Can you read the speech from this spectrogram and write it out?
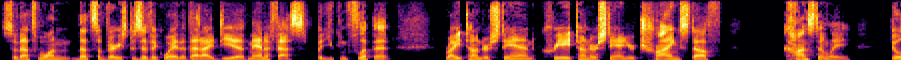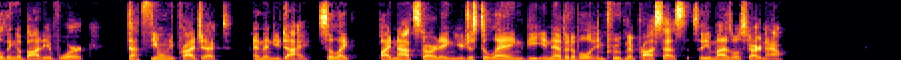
So that's one that's a very specific way that that idea manifests but you can flip it write to understand create to understand. You're trying stuff constantly building a body of work. That's the only project, and then you die. So like by not starting, you're just delaying the inevitable improvement process. So you might as well start now.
